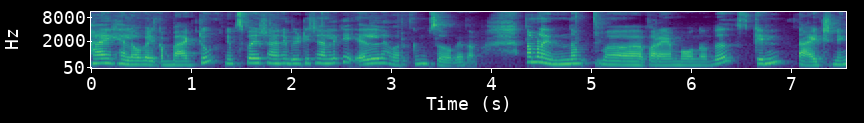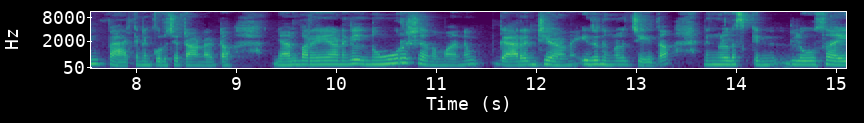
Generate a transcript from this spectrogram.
Hi hello welcome back to നിപ്സ് ബൈ ഷാനി ബ്യൂട്ടി ചാനലിലേക്ക് എല്ലാവർക്കും സ്വാഗതം. നമ്മൾ ഇന്നും പറയാൻ പോകുന്നത് സ്കിൻ ടൈറ്റനിങ് പാക്കിനെ കുറിച്ചിട്ടാണ് കേട്ടോ. ഞാൻ പറയുകയാണെങ്കിൽ നൂറ് ശതമാനം ഗ്യാരന്റിയാണ് ഇത് നിങ്ങൾ ചെയ്ത. നിങ്ങളുടെ സ്കിൻ ലൂസായി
